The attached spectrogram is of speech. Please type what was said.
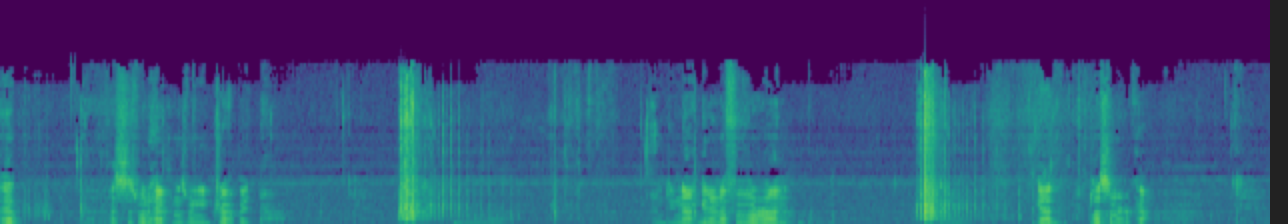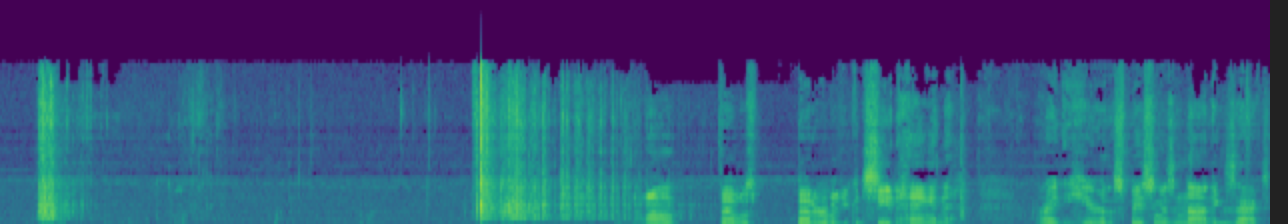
Oh, this is what happens when you drop it. and do not get enough of a run. God bless America. Well, that was better, but you could see it hanging right here. The spacing is not exact.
